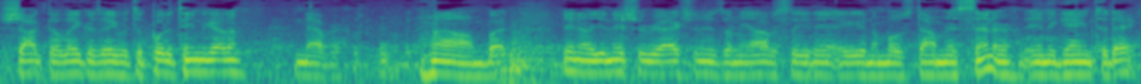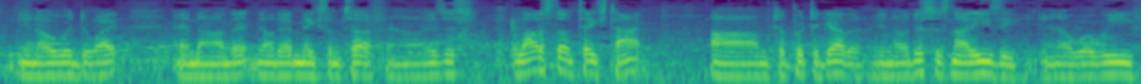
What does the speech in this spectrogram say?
Shocked the Lakers able to put a team together? Never. Um, but you know, your initial reaction is, I mean, obviously they're in the most dominant center in the game today. You know, with Dwight, and uh, that you know that makes them tough. You know, it's just a lot of stuff takes time um, to put together. You know, this is not easy. You know, what we've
